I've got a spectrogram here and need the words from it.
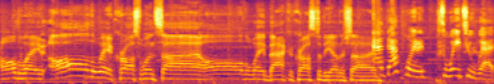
all the way, all the way across one side, all the way back across to the other side. At that point, it's way too wet,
